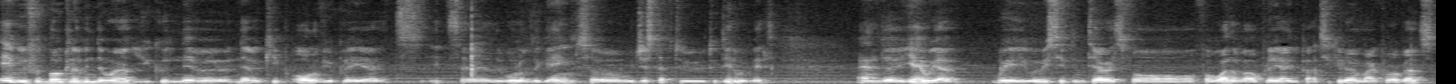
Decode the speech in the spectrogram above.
every football club in the world, you could never never keep all of your players. It's it's uh, the rule of the game. So we just have to, to deal with it. And uh, yeah, we have we, we received interest for for one of our players in particular, Marc Roberts,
